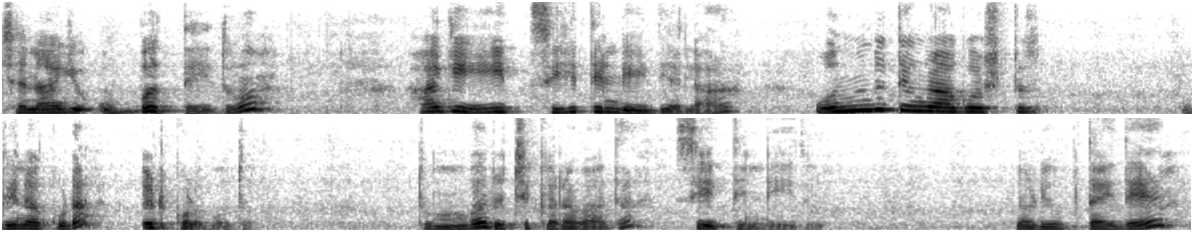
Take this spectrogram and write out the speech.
ಚೆನ್ನಾಗಿ ಉಬ್ಬತ್ತೆ ಇದು. ಹಾಗೆ ಈ ಸಿಹಿ ತಿಂಡಿ ಇದೆಯಲ್ಲ, ಒಂದು ತಿಂಗಳಾಗುವಷ್ಟು ದಿನ ಕೂಡ ಇಟ್ಕೊಳ್ಬೋದು. ತುಂಬ ರುಚಿಕರವಾದ ಸಿಹಿ ತಿಂಡಿ ಇದು. ನೋಡಿ, ಉಬ್ತಾ ಇದೆ.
